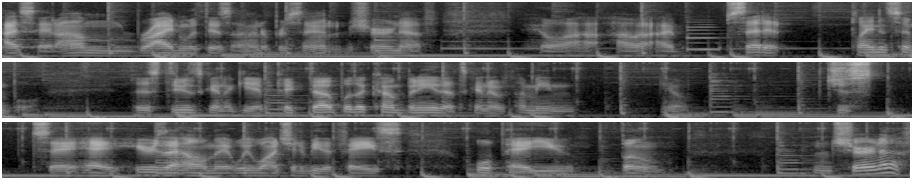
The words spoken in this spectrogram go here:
I said I'm riding with this 100%. And sure enough, you know, I, I, I said it plain and simple. This dude's gonna get picked up with a company that's gonna, I mean, you know, just say, hey, here's a helmet. We want you to be the face. We'll pay you. Boom. And sure enough,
